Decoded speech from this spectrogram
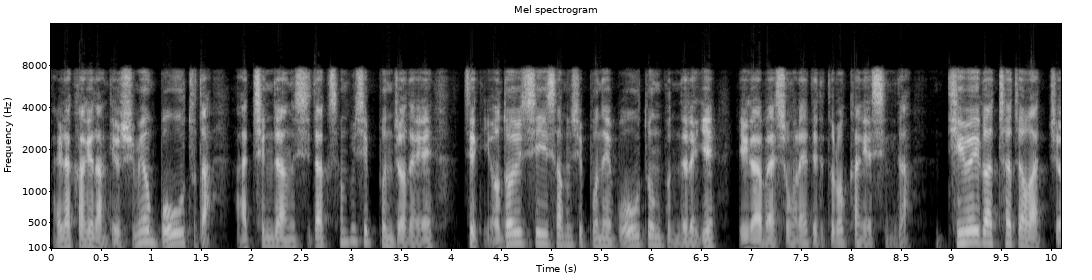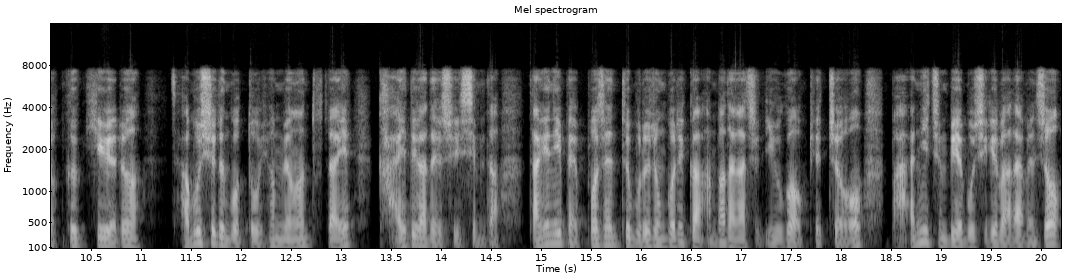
간략하게 남겨주시면 모두 다 아침장 시작 30분 전에 즉 8시 30분에 모든 분들에게 일괄 발송을 해드리도록 하겠습니다. 기회가 찾아왔죠. 그 기회를 잡으시는 것도 현명한 투자의 가이드가 될 수 있습니다. 당연히 100% 무료 정보니까 안 받아가실 이유가 없겠죠. 많이 준비해 보시길 바라면서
